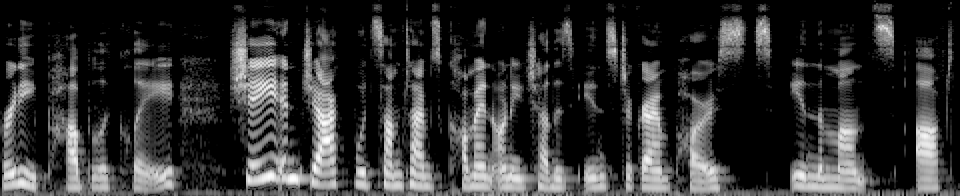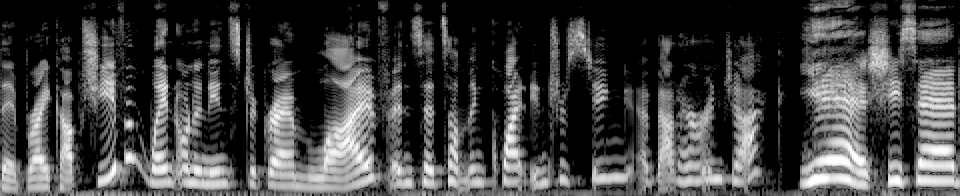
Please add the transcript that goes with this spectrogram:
pretty publicly. She and Jack would sometimes comment on each other's Instagram posts in the months after their breakup. She even went on an Instagram live and said something quite interesting about her and Jack. Yeah, she said,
